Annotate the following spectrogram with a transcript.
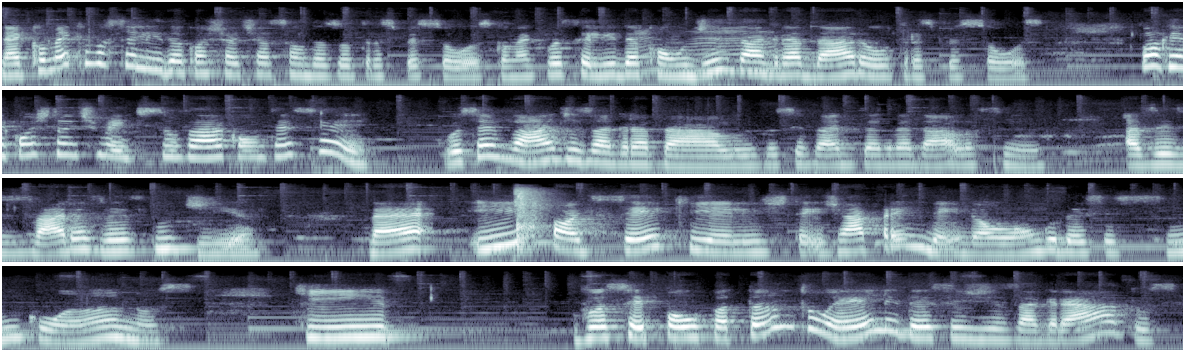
Né? Como é que você lida com a chateação das outras pessoas? Como é que você lida com o uhum. desagradar outras pessoas? Porque constantemente isso vai acontecer. Você vai desagradá-lo, você vai desagradá-lo assim, às vezes várias vezes no dia, né? E pode ser que ele esteja aprendendo ao longo desses cinco anos que você poupa tanto ele desses desagrados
